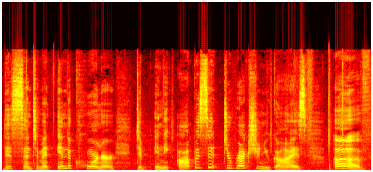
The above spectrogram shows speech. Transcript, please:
this sentiment in the corner, in the opposite direction, you guys, of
